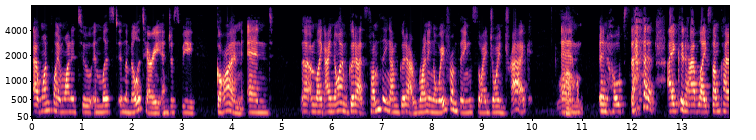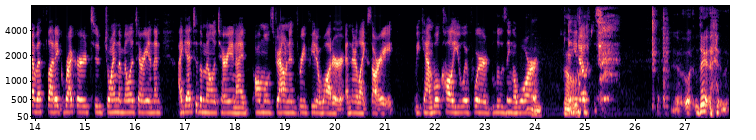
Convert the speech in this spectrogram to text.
at one point wanted to enlist in the military and just be gone. And uh, i'm like i know i'm good at something. I'm good at running away from things. So i joined track. Wow. and in hopes that I could have like some kind of athletic record to join the military. And then I get to the military and I almost drown in three feet of water. And they're like, sorry, we can't, we'll call you if we're losing a war. Oh. And, you know, that,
